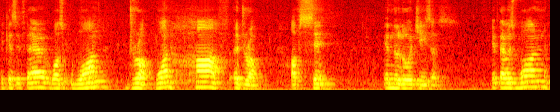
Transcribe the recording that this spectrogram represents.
Because if there was one drop, one half a drop of sin in the Lord Jesus, if there was one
